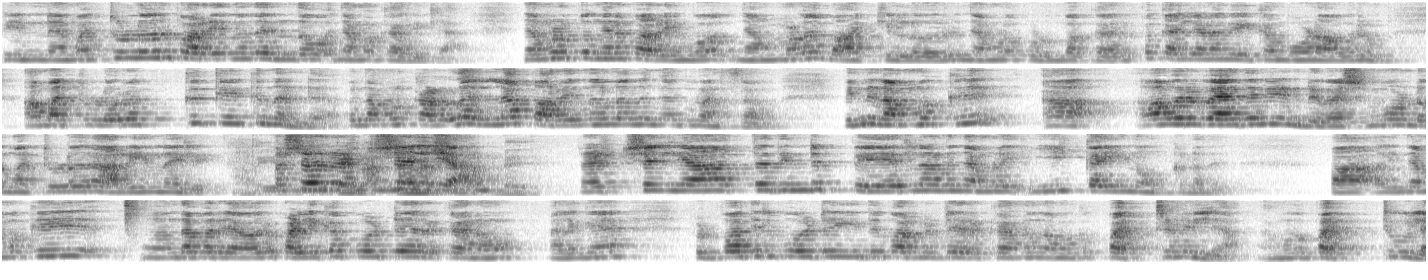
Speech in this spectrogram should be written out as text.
പിന്നെ മറ്റുള്ളവർ പറയുന്നത് എന്തോ നമുക്കറിയില്ല നമ്മളിപ്പോൾ ഇങ്ങനെ പറയുമ്പോൾ നമ്മളെ ബാക്കിയുള്ളവരും നമ്മളെ കുടുംബക്കാരും ഇപ്പൊ കല്യാണം കഴിക്കാൻ പോണ അവരും ആ മറ്റുള്ളവരൊക്കെ കേൾക്കുന്നുണ്ട്. അപ്പൊ നമ്മൾ കള്ളല്ല പറയുന്നുള്ളത് നിങ്ങൾക്ക് മനസ്സിലാവും. പിന്നെ നമുക്ക് ആ ഒരു വേദനയുണ്ട് വിഷമമുണ്ട് മറ്റുള്ളവർ അറിയുന്നതിൽ പക്ഷെ രക്ഷയില്ല. രക്ഷയില്ലാത്തതിന്റെ പേരിലാണ് നമ്മൾ ഈ കൈ നോക്കുന്നത് നമുക്ക് എന്താ പറയാ ഒരു പള്ളിക്ക പോയിട്ട് ഇറക്കാനോ അല്ലെങ്കിൽ ഫുട്പാത്തിൽ പോയിട്ട് ഇത് പറഞ്ഞിട്ട് ഇറക്കാനോ നമുക്ക് പറ്റണില്ല. നമുക്ക് പറ്റൂല.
